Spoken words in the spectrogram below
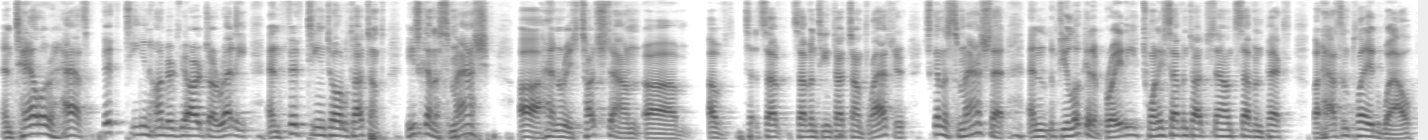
and Taylor has 1,500 yards already and 15 total touchdowns. He's going to smash uh, Henry's touchdown um, of t- 17 touchdowns last year. He's going to smash that. And if you look at it, Brady, 27 touchdowns, seven picks, but hasn't played well.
